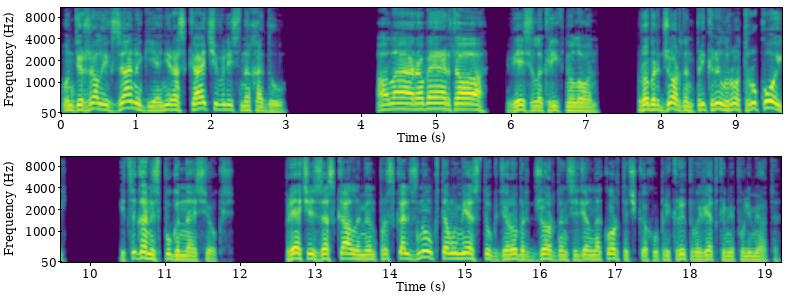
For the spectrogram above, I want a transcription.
Он держал их за ноги, и они раскачивались на ходу. «Ола, Роберто!» — весело крикнул он. Роберт Джордан прикрыл рот рукой, и цыган испуганно осекся. Прячась за скалами, он проскользнул к тому месту, где Роберт Джордан сидел на корточках у прикрытого ветками пулемета.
